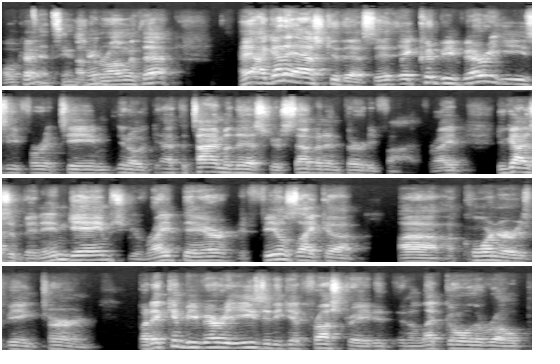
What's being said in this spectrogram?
Okay, that seems nothing fair. wrong with that. Hey, I got to ask you this. It, it, could be very easy for a team. You know, at the time of this, you're seven and 35, right? You guys have been in games. You're right there. It feels like a, a, a corner is being turned, but it can be very easy to get frustrated and let go of the rope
